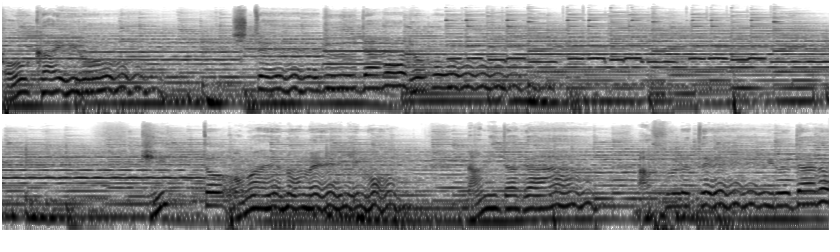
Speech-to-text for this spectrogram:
後悔をしてるだろう。きっとお前の目にも涙が溢れているだろう。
